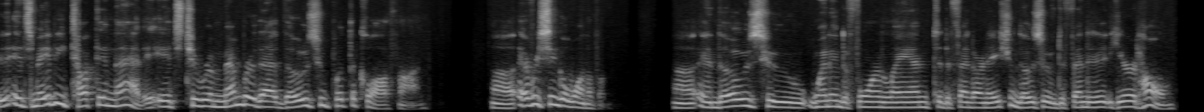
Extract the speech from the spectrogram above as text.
It's maybe tucked in that. It's to remember that those who put the cloth on, uh, every single one of them, uh, and those who went into foreign land to defend our nation, those who have defended it here at home,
